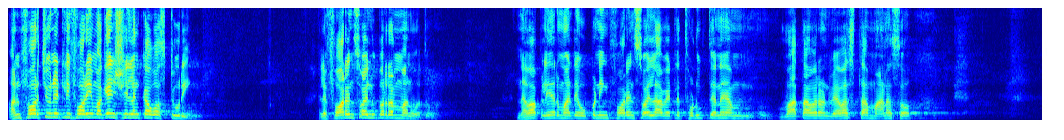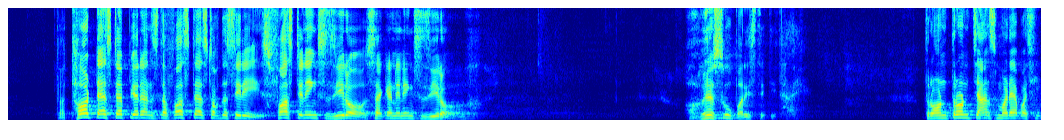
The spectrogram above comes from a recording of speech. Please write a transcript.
unfortunately for him again Sri Lanka was touring એટલે ફોરેન સોઇલ ઉપર રમવાનું હતું. નવા પ્લેયર માટે ઓપનિંગ ફોરેન સોઇલ આવે એટલે થોડુંક તેને આમ વાતાવરણ, વ્યવસ્થા, માણસો The third test appearance, the first test of the series, first innings zero, second innings zero. હવે શું પરિસ્થિતિ થાય? ત્રણ ત્રણ ચાન્સ મળ્યા પછી?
